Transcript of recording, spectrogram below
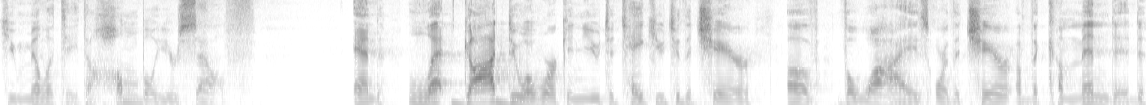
humility, to humble yourself and let God do a work in you to take you to the chair of the wise or the chair of the commended,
